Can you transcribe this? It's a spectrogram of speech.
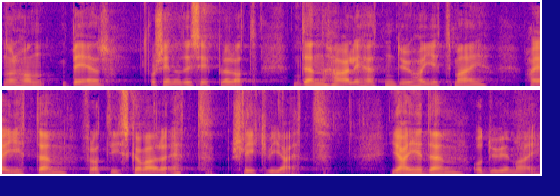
når han ber for sine disipler, at den herligheten du har gitt meg, har jeg gitt dem for at de skal være ett, slik vi er ett. Jeg i dem og du i meg,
